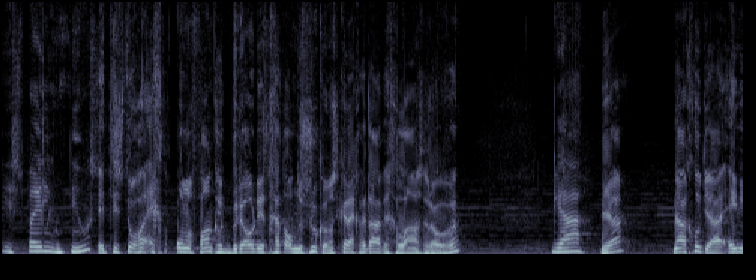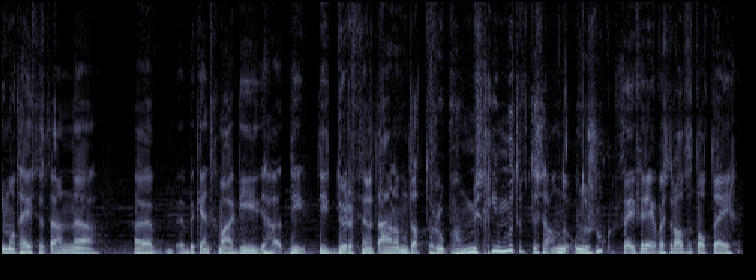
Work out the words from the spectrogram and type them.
in spelen in het nieuws. Het is toch wel echt onafhankelijk bureau die het gaat onderzoeken. Anders krijgen we daar weer glazen over. Ja, Ja? Nou goed, ja. één iemand heeft het aan eh, bekendgemaakt. Die, die, die durfde het aan om dat te roepen. Misschien moeten we het eens onderzoeken. VVD was er altijd al tegen.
